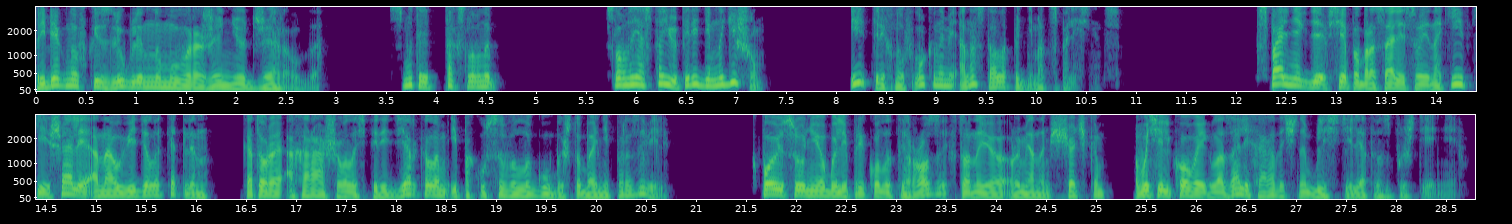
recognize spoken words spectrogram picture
прибегнув к излюбленному выражению Джералда. Смотрит так, словно... словно я стою перед ним нагишом. И, тряхнув локонами, она стала подниматься по лестнице. В спальне, где все побросали свои накидки и шали, она увидела Кэтлин, которая охорашивалась перед зеркалом и покусывала губы, чтобы они порозовели. К поясу у нее были приколоты розы, в тон ее румяным щечкам, васильковые глаза лихорадочно блестели от возбуждения. —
